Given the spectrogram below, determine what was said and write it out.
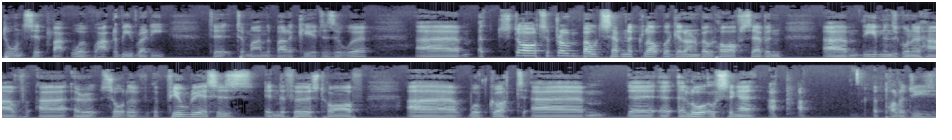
Don't sit back. We've got to be ready to, to man the barricades, as it were. Um, it starts from about seven o'clock. We'll get on about half seven. Um, the evening's going to have uh, a sort of a few races in the first half. Uh, we've got um, a, a, local singer. Uh, uh, apologies.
